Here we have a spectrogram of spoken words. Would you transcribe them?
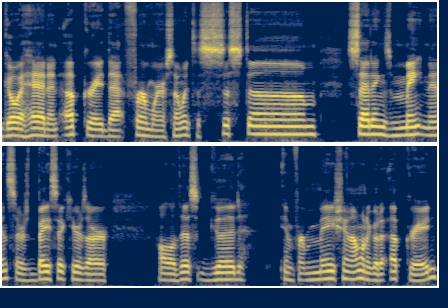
go ahead and upgrade that firmware. So I went to system settings maintenance. There's basic. Here's our all of this good information. I want to go to upgrade.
